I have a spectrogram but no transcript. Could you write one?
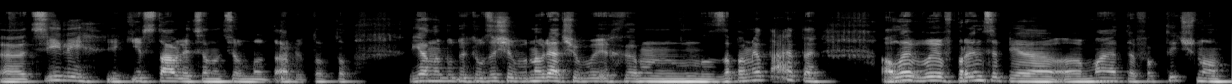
е, цілі, які ставляться на цьому етапі. Тобто, я не буду тут зачем, навряд чи ви їх ем, запам'ятаєте, але ви, в принципі, е, маєте фактично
